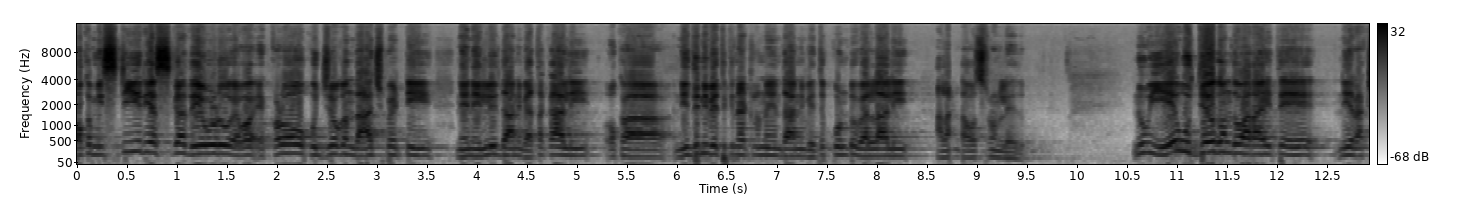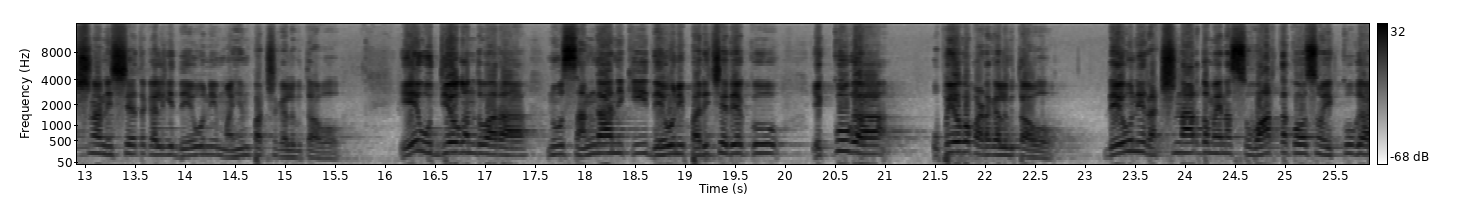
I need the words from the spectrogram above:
ఒక మిస్టీరియస్గా దేవుడు ఎవ- ఎక్కడో ఒక ఉద్యోగం దాచిపెట్టి నేను వెళ్ళి దాన్ని వెతకాలి ఒక నిధిని వెతికినట్లు నేను దాన్ని వెతుక్కుంటూ వెళ్ళాలి అలాంటి అవసరం లేదు. నువ్వు ఏ ఉద్యోగం ద్వారా అయితే నీ రక్షణ నిశ్చయత కలిగి దేవుని మహింపరచగలుగుతావో ఏ ఉద్యోగం ద్వారా నువ్వు సంఘానికి దేవుని పరిచర్యకు ఎక్కువగా ఉపయోగపడగలుగుతావో దేవుని రక్షణార్థమైన సువార్త కోసం ఎక్కువగా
